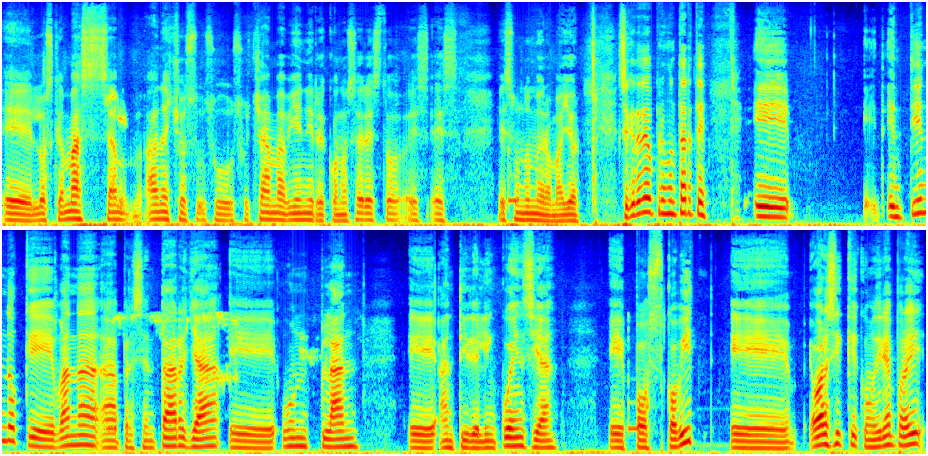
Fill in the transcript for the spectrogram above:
eh, los que más se han, hecho su, su, chama bien y reconocer esto es, es, es un número mayor. Secretario, preguntarte, eh, entiendo que van a, presentar ya eh, un plan antidelincuencia post-COVID. Eh, ahora sí que, como dirían por ahí,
